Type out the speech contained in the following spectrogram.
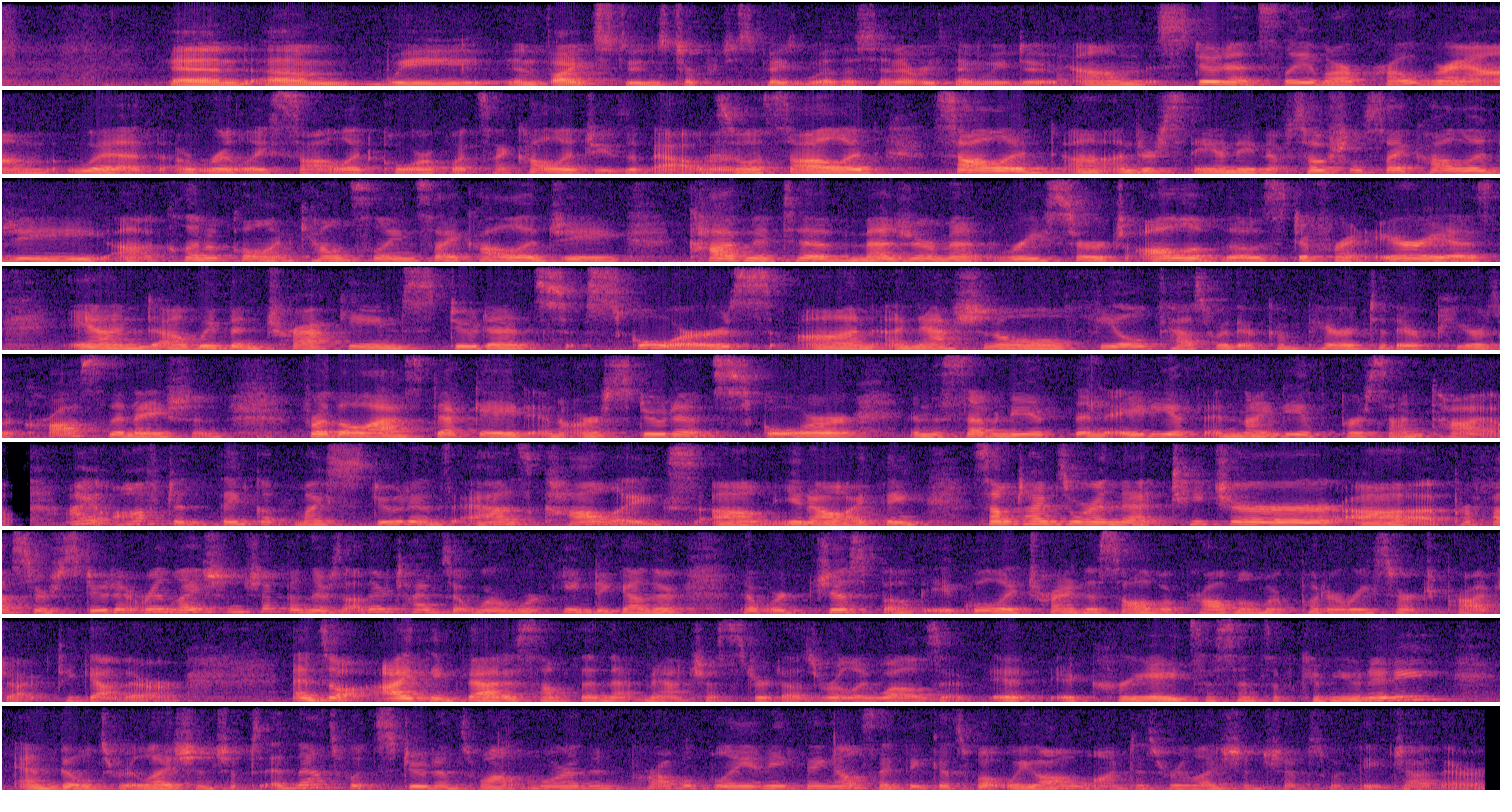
And um, we invite students to participate with us in everything we do. Um, students leave our program with a really solid core of what psychology is about. Right. So a solid, solid uh, understanding of social psychology, uh, clinical and counseling psychology, cognitive measurement research, all of those different areas. And uh, we've been tracking students' scores on a national field test where they're compared to their peers across the nation for the last decade. And our students score in the 70th and 80th and 90th percentile. I often think of my students as colleagues. Um, you know, I think sometimes we're in that teacher uh, professor student relationship, and there's other times that we're working together that we're just both equally trying to solve a problem or put a research project together. And so I think that is something that Manchester does really well is it, it, it creates a sense of community and builds relationships. And that's what students want more than probably anything else. I think it's what we all want is relationships with each other.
